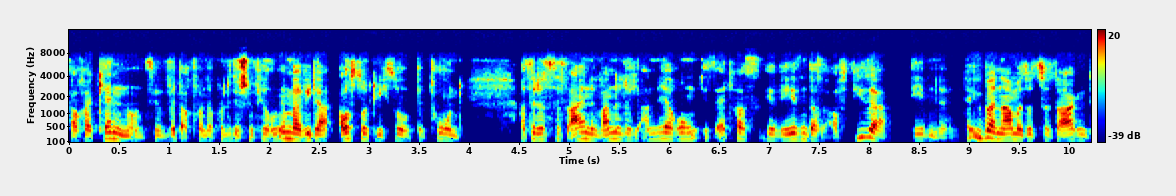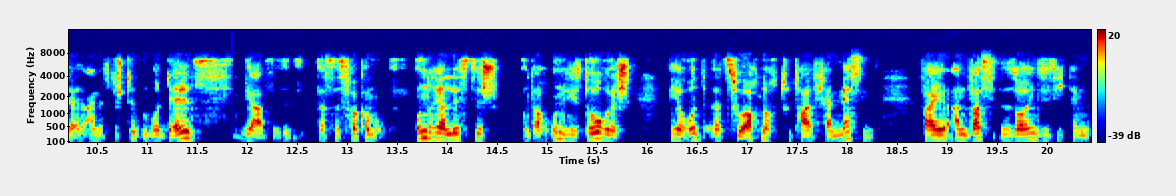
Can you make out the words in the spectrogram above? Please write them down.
auch erkennen und sie wird auch von der politischen Führung immer wieder ausdrücklich so betont. Also das ist das eine. Wandel durch Annäherung ist etwas gewesen, das auf dieser Ebene der Übernahme sozusagen eines bestimmten Modells, ja, das ist vollkommen unrealistisch und auch unhistorisch wäre und dazu auch noch total vermessen. Weil mhm. an was sollen sie sich denn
